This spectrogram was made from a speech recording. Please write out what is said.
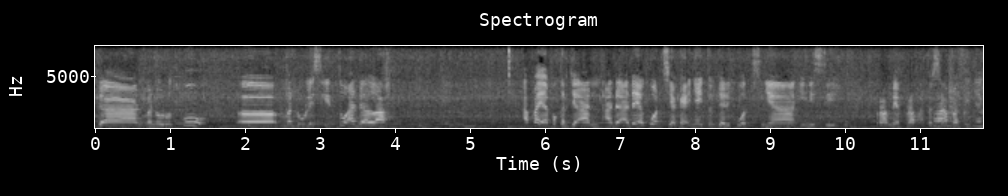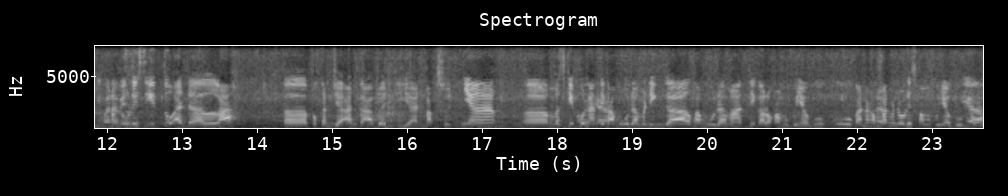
Dan menurutku eh, menulis itu adalah apa ya pekerjaan ada ada ya quotes ya kayaknya itu dari quotesnya ini sih. Pram ya Pram? Atau Pram? siapa sih? Yang gimana, menulis itu adalah eh, pekerjaan keabadian maksudnya eh, meskipun Oh, nanti iya. kamu udah meninggal kamu udah mati kalau kamu punya buku karena kamu kan Benar. menulis kamu punya buku Iya,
